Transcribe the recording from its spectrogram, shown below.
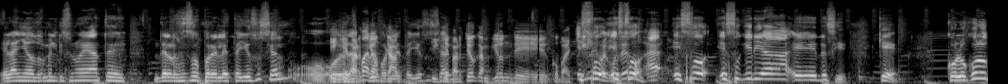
el año 2019 antes del receso por el estallido social, o, de la para por el estallido social. Y que partió campeón de Copa Chile. Eso, eso, eso, eso, quería eh, decir, que Colo Colo,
